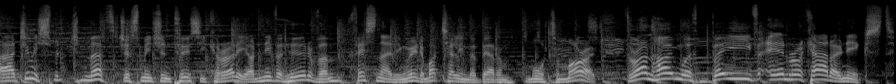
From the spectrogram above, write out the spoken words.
Uh, Jimmy Smith just mentioned Percy Cerutty. I'd never heard of him. Fascinating read. I might tell him about him more tomorrow. The run home with Beeve and Ricardo next.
